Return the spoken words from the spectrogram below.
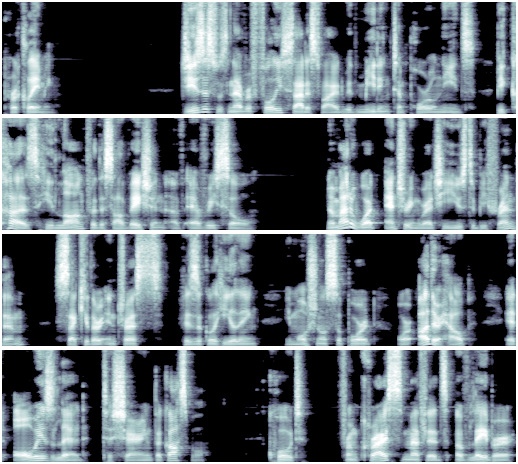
proclaiming. Jesus was never fully satisfied with meeting temporal needs because he longed for the salvation of every soul. No matter what entering wedge he used to befriend them secular interests, physical healing, emotional support, or other help it always led to sharing the gospel. Quote, From Christ's methods of labor,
